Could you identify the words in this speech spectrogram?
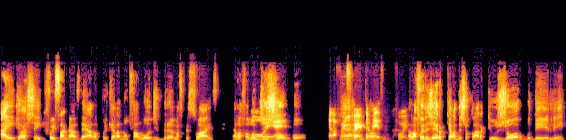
Aí que eu achei que foi sagaz dela, porque ela não falou de dramas pessoais, ela falou foi, de é. jogo. Ela foi né? esperta ela, mesmo, foi. Ela foi ligeira, porque ela deixou claro que o jogo dele,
